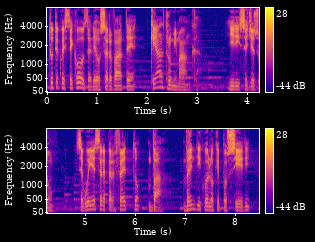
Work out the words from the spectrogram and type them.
tutte queste cose le osservate, che altro mi manca? Gli disse Gesù, se vuoi essere perfetto, va, vendi quello che possiedi,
